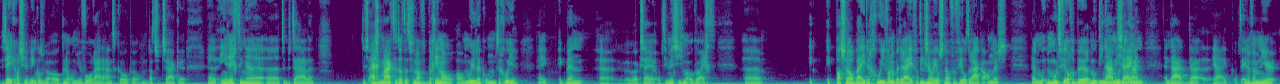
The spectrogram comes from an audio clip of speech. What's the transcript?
zeker als je winkels wil openen, om je voorraden aan te kopen, om dat soort zaken, uh, inrichtingen uh, te betalen. Dus eigenlijk maakte dat het vanaf het begin al, al moeilijk om te groeien. Ik, ik ben, uh, wat ik zei, optimistisch, maar ook wel echt. ik, ik pas wel bij de groei van een bedrijf, want mm -hmm. ik zou heel snel verveeld raken anders. er, moet, er moet veel gebeuren, het moet dynamisch moet, zijn. Ja. En, en daar, daar ja, ik, op de een of andere manier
